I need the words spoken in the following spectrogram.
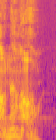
Oh no.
